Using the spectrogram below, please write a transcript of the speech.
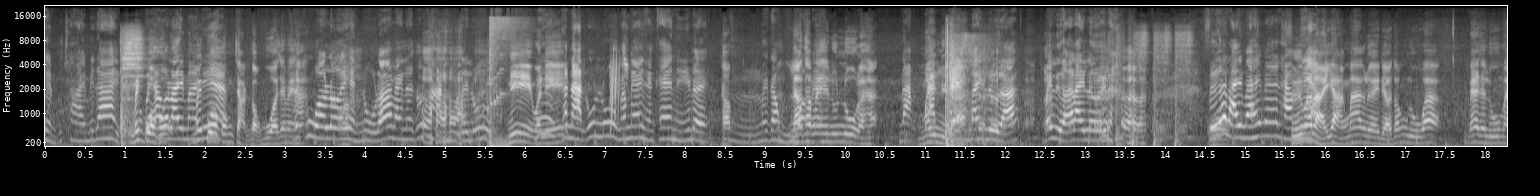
เห็นผู้ชายไม่ได้ไม่กลัวหนูไปเอาอะไรมาไม่กลัวเนี่ยกงจากดอกบัวใช่ไหมไม่ฮะ กลัวเลยเห็นหนูแล้วอะไรเลยก็ผ่านหมดเลยลูกนี่วันนี้ ขนาดรุ่นลูกนะแม่ยังแค่นี้เลยครับ อืมไม่ ต้องห่วงแล้วถ้าไม่ให้รุ่นลูกล่ะฮะ หนักไม่เหลือไม่เหลือ ไม่เหลืออะไรเลยนะซื้ออะไรมาให้แม่ทำซื้อเนี่มายหลายอย่างมากเลย เดี๋ยวต้องรู้ว่าแม่จะรู้ไหม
